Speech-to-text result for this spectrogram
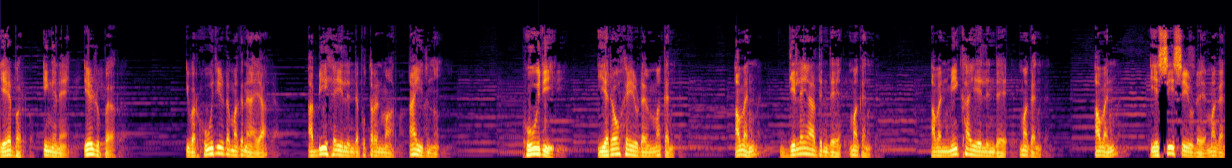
ഏബർ ഇങ്ങനെ ഏഴുപേർ ഇവർ ഹൂരിയുടെ മകനായ അബീഹയിലിന്റെ പുത്രന്മാർ ആയിരുന്നു. ഹൂരി യരോഹയുടെ മകൻ. അവൻ ഗിലയാദിന്റെ മകൻ. അവൻ മീഖായേലിന്റെ മകൻ. അവൻ യശീഷയുടെ മകൻ.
